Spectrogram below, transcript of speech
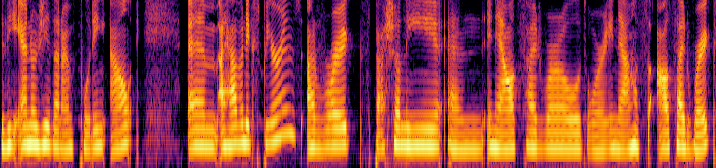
the energy that I'm putting out. Um, I have an experience at work, especially and in the outside world or in outside work.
